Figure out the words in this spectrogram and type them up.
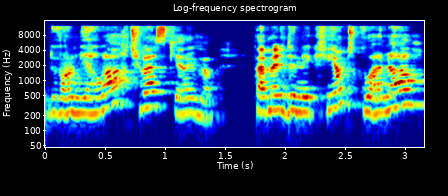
devant le miroir, tu vois, ce qui arrive pas mal de mes clientes, ou alors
